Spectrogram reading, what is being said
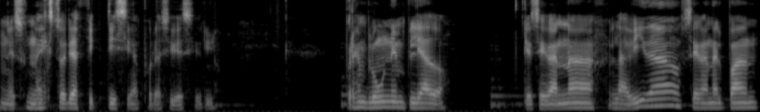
Es una historia ficticia, por así decirlo. Por ejemplo, un empleado que se gana la vida se gana el pan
